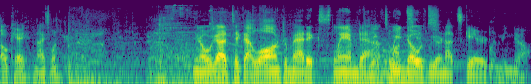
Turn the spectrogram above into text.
Okay, nice one. You know, we gotta take that long, dramatic slam down so he knows tips? we are not scared. Let me know.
